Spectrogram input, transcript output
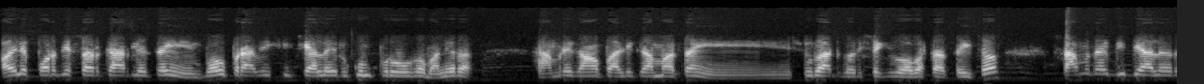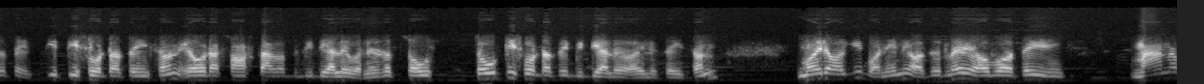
अहिले प्रदेश सरकारले चाहिँ बहुप्राविक शिक्षालय रुकुम पूर्वको भनेर हाम्रै गाउँपालिकामा चाहिँ सुरुवात गरिसकेको अवस्था चाहिँ छ। सामुदायिक विद्यालयहरू चाहिँ तेत्तिसवटा चाहिँ छन्। एउटा संस्थागत विद्यालय भनेर चौ चौतिसवटा चाहिँ विद्यालय अहिले चाहिँ छन्। मैले अघि भने नि हजुरलाई अब चाहिँ मानव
